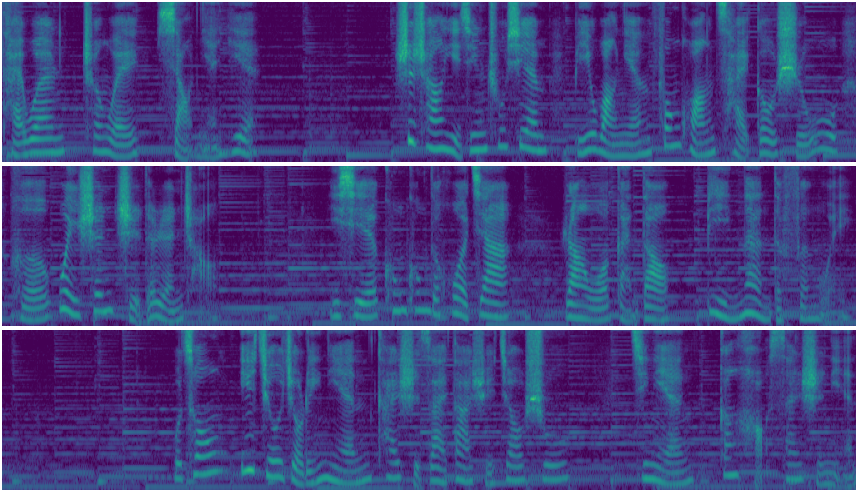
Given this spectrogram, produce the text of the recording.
台湾称为小年夜。市场已经出现比往年疯狂采购食物和卫生纸的人潮。一些空空的货架，让我感到避难的氛围。我从一九九零年开始在大学教书，今年刚好三十年。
